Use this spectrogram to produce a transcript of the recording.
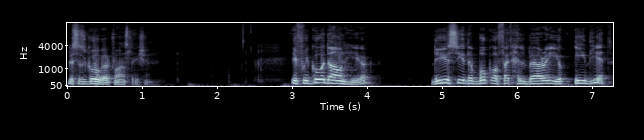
This is Google translation. If we go down here, do you see the book of Fath al-Bari, you idiot?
